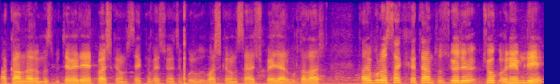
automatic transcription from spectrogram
Bakanlarımız, Mütevelli Heyet Başkanımız, Teknofest Yönetim Kurulu Başkanımız Selçuk Beyler buradalar. Tabii burası hakikaten Tuz Gölü çok önemli.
